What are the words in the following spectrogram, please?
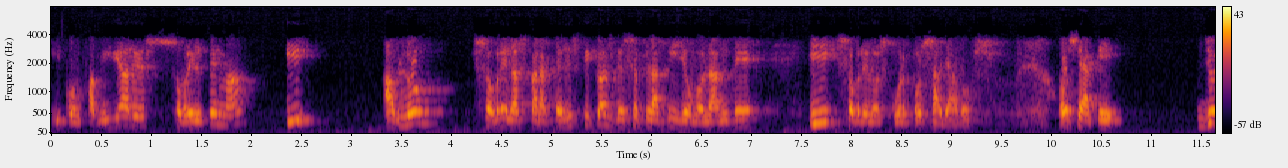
y con familiares sobre el tema y habló sobre las características de ese platillo volante y sobre los cuerpos hallados. O sea que yo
